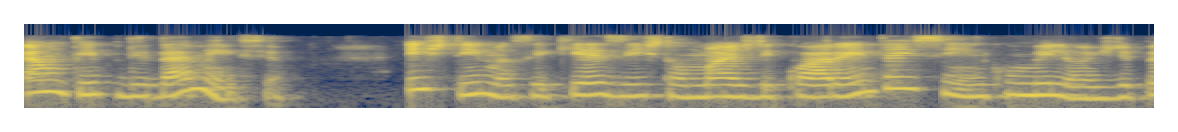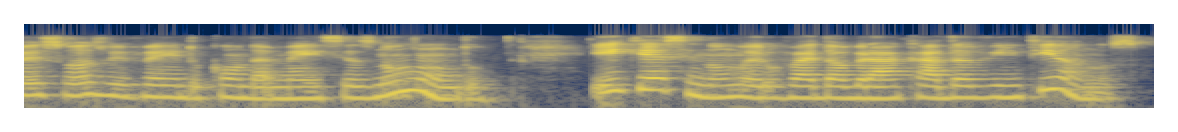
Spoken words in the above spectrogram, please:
É um tipo de demência. Estima-se que existam mais de 45 milhões de pessoas vivendo com demências no mundo e que esse número vai dobrar a cada 20 anos.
